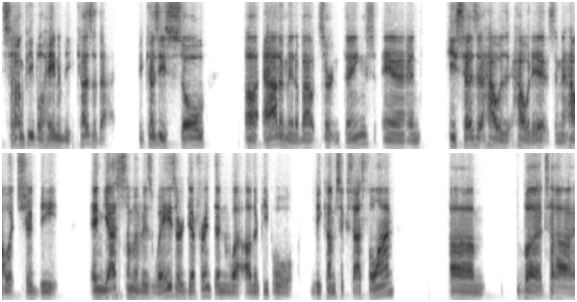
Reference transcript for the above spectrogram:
some people hate him because of that because he's so uh, adamant about certain things and he says it how it how it is and how it should be and yes some of his ways are different than what other people become successful on um, but uh,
